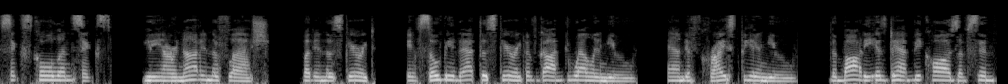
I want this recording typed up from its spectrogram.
6 colon 6. Ye are not in the flesh, but in the spirit. If so be that the spirit of God dwell in you. And if Christ be in you, the body is dead because of sin,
